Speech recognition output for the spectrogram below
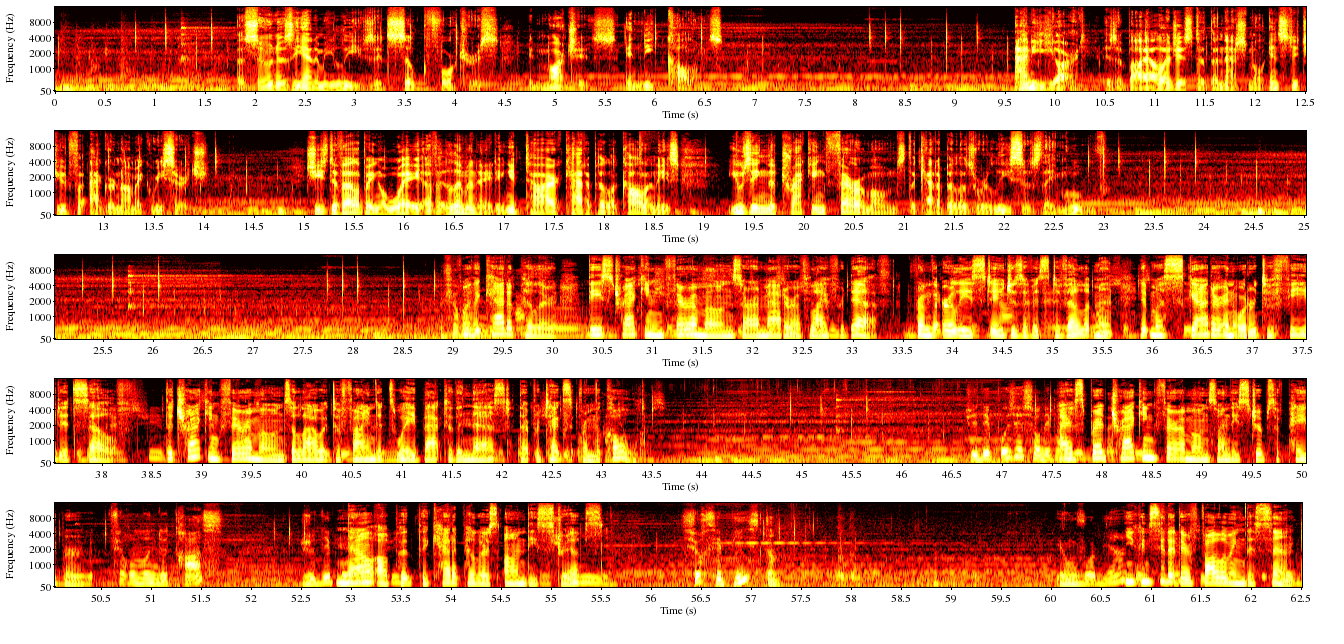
As soon as the enemy leaves its silk fortress, it marches in neat columns. Annie Yart is a biologist at the National Institute for Agronomic Research. She's developing a way of eliminating entire caterpillar colonies using the tracking pheromones the caterpillars release as they move. For the caterpillar, these tracking pheromones are a matter of life or death. From the earliest stages of its development, it must scatter in order to feed itself. The tracking pheromones allow it to find its way back to the nest that protects it from the cold. I have spread tracking pheromones on these strips of paper. Now I'll put the caterpillars on these strips. You can see that they're following the scent.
